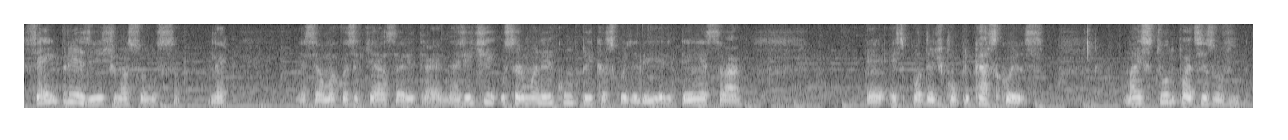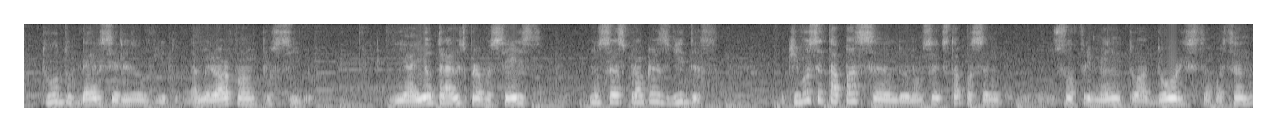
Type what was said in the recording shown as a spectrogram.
Sempre existe uma solução, né? Essa é uma coisa que a série traz, né? A gente, o ser humano, ele complica as coisas, ele, ele tem essa, é, esse poder de complicar as coisas. Mas tudo pode ser resolvido, tudo deve ser resolvido da melhor forma possível. E aí eu trago isso para vocês nas suas próprias vidas. O que você está passando, eu não sei o que está passando, o sofrimento, a dor que está passando,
